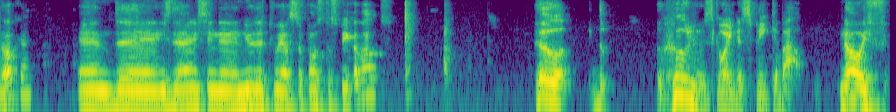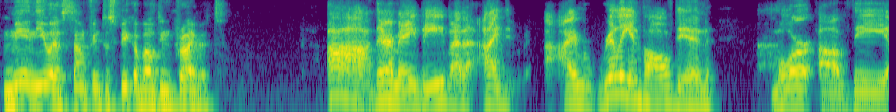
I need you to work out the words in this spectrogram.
Okay. And uh, is there anything uh, new that we are supposed to speak about? Who who's going to speak about? No, if me and you have something to speak about in private. Ah, there may be, but I I'm really involved in more of the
